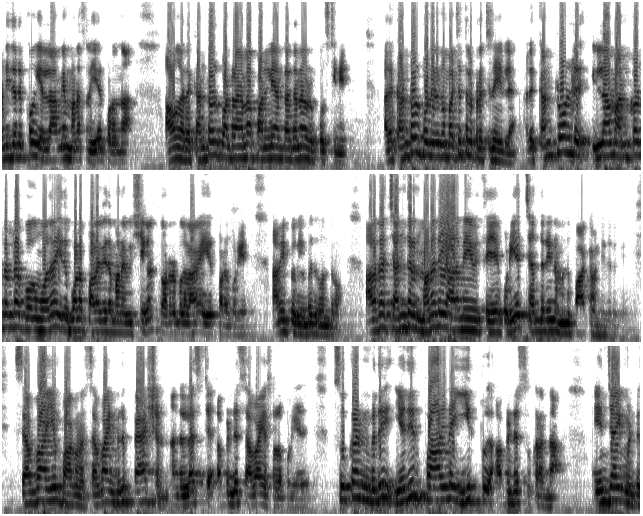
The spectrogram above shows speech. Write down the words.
மனிதருக்கும் எல்லாமே மனசுல ஏற்படும் தான் அவங்க அதை கண்ட்ரோல் பண்றாங்களா பண்ணலையான்றதான ஒரு கொஸ்டின் அதை கண்ட்ரோல் பண்ணிருக்கும் பட்சத்துல பிரச்சனை இல்லை. அது கண்ட்ரோல்டு இல்லாம அன்கண்ட்ரோல்டா போகும்போது தான் இது போல பல விதமான விஷயங்கள் தொடர்புகளாக ஏற்படக்கூடிய அமைப்புகள் என்பது வந்துடும் அதான் சந்திரன் மனதை ஆளுமை செய்யக்கூடிய சந்திரனை நம்ம வந்து பார்க்க வேண்டியது இருக்கு. செவ்வாயும் பார்க்கணும். செவ்வாய் என்பது பேஷன் அந்த லஸ்ட் அப்படின்றது செவ்வாயை சொல்லக்கூடியது. சுக்கிரன் என்பது எதிர்பாலின ஈர்ப்பு அப்படின்றது சுக்கரன் தான். என்ஜாய்மெண்ட்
